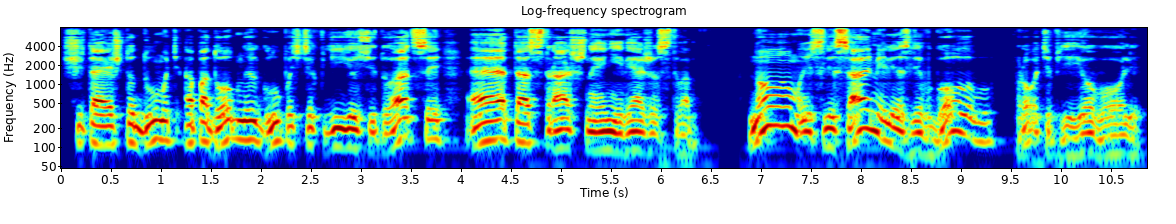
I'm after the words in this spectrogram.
считая, что думать о подобных глупостях в ее ситуации – это страшное невежество. Но мысли сами лезли в голову против ее воли.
